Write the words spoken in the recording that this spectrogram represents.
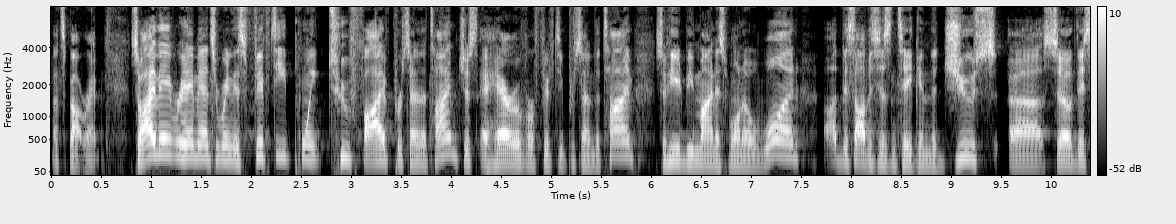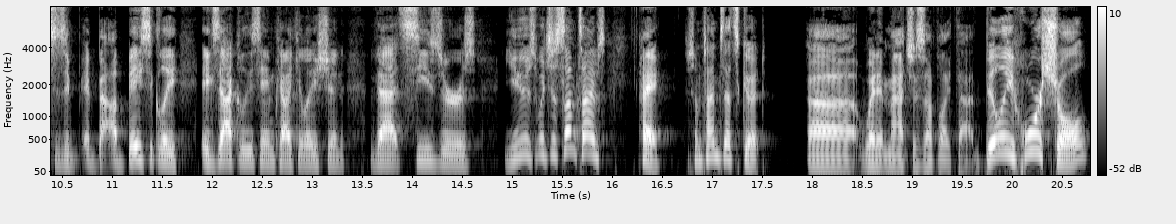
that's about right. So I have Abraham Ancer winning this 50.25% of the time, just a hair over 50% of the time. So he would be minus 101. Uh, this obviously doesn't take in the juice. Uh, so this is a, a, basically exactly the same calculation that Caesars use, which is sometimes, hey, sometimes that's good uh, when it matches up like that. Billy Horschel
